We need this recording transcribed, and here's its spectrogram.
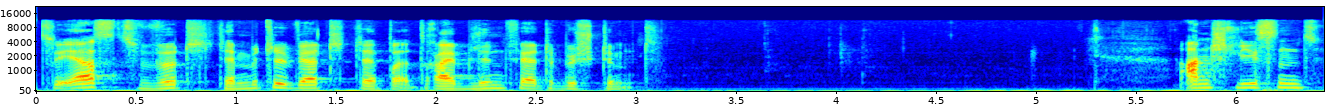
Zuerst wird der Mittelwert der drei Blindwerte bestimmt. Anschließend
